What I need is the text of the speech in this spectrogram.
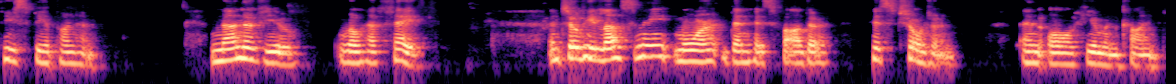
Peace be upon him. None of you will have faith until he loves me more than his father, his children, and all humankind.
